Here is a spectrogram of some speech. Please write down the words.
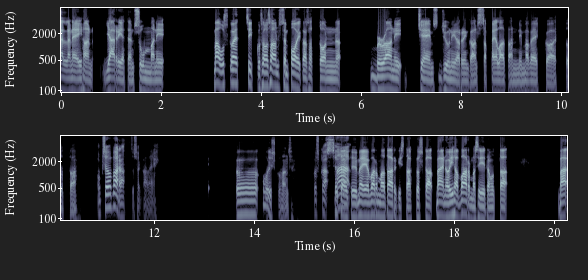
tällainen ihan järjetön summa, niin mä uskon, että sit kun se on saanut sen poikansa ton Bronny James Juniorin kanssa pelata, niin mä veikkaan, että tota... Onko se on varattu se kaveri? Öö, oiskohan se? Koska se mä... täytyy meidän varmaan tarkistaa, koska mä en ole ihan varma siitä, mutta mä,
